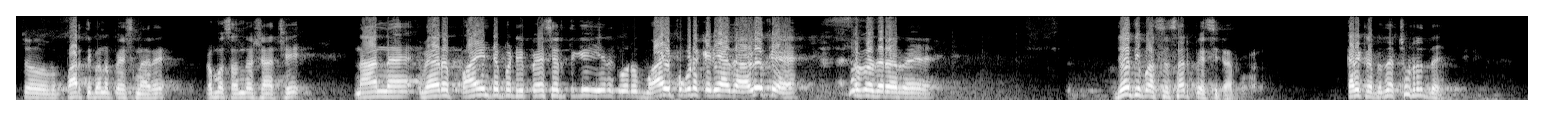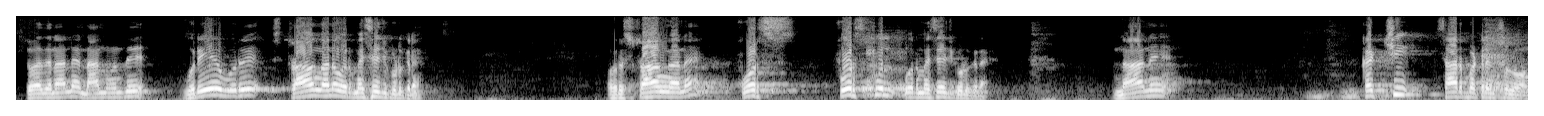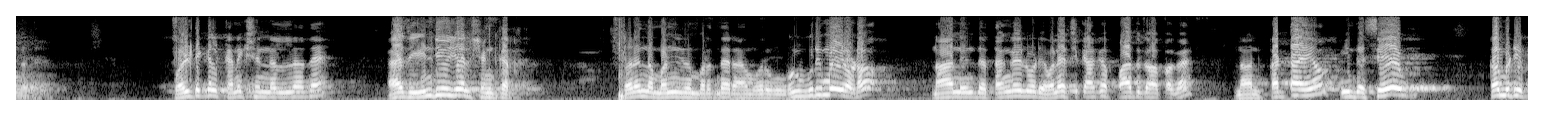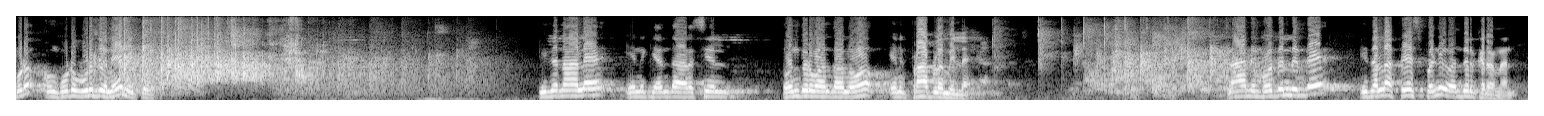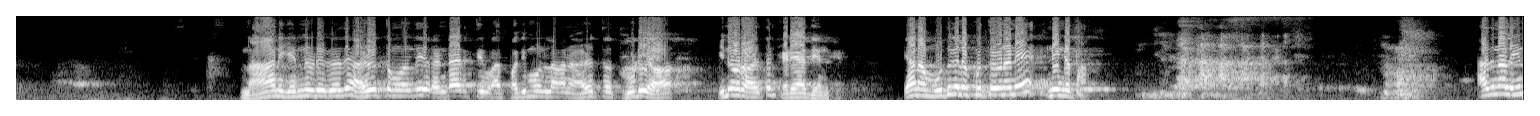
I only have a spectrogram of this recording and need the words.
ஸோ பார்த்திபனும் பேசினாரு. ரொம்ப சந்தோஷம் ஆச்சு. நான் வேற பாயிண்ட்டை பற்றி பேசுறதுக்கு எனக்கு ஒரு வாய்ப்பு கூட கிடையாத அளவுக்கு சகோதரர் ஜோதி பாசு சார் பேசிட்டாருங்க கரெக்டாக இப்போ தான் சொல்கிறது ஸோ அதனால் நான் வந்து ஒரே ஒரு ஸ்ட்ராங்கான ஒரு மெசேஜ் கொடுக்குறேன். ஒரு ஸ்ட்ராங்கான ஃபோர்ஸ் ஃபோர்ஸ்ஃபுல் ஒரு மெசேஜ் கொடுக்குறேன். நான் கட்சி சார்பற்றேன்னு சொல்லுவாங்க அது. பொலிட்டிக்கல் கனெக்ஷன் இல்லாத ஆஸ் இண்டிவிஜுவல் சங்கர் பிறந்த மண்ணிலும் பிறந்த நான் ஒரு ஒரு உரிமையோட நான் இந்த தங்களுடைய வளர்ச்சிக்காக பாதுகாப்பாக நான் கட்டாயம் இந்த சேவ் கமிட்டி கூட உங்க கூட உறுதுணையாக நிற்கிறேன். இதனால எனக்கு எந்த அரசியல் தொந்தரவு வந்தாலும் எனக்கு ப்ராப்ளம் இல்லை. நான் முதல்லருந்தே இதெல்லாம் ஃபேஸ் பண்ணி வந்திருக்கிறேன் நான். நான் என்னுடைய அழுத்தம் வந்து ரெண்டாயிரத்தி பதிமூணுல ஆன அழுத்தத்துடைய இன்னொரு அழுத்தம் கிடையாது எனக்கு. ஏன்னா முதுகுல குத்துவனே நீங்க தான் அதனால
